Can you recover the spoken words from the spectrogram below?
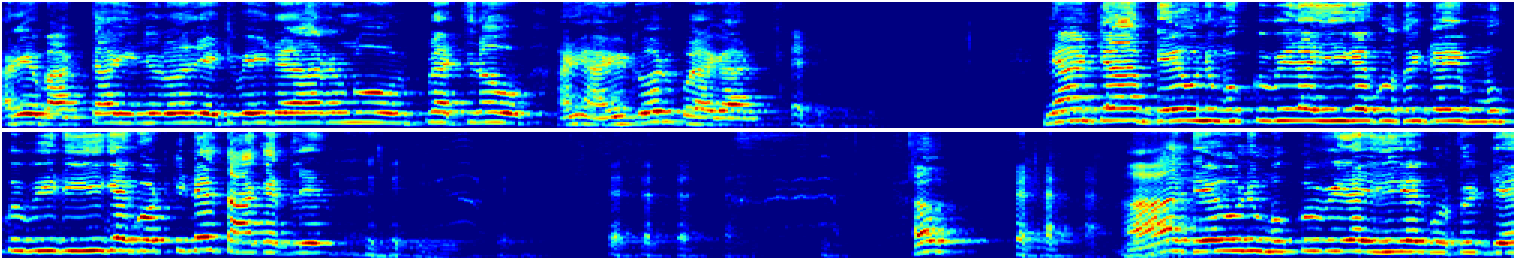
అరే భక్త ఇన్ని రోజులు ఎటు పోయినారు నువ్వు? ఇప్పుడు వచ్చినావు అని అనేటోడు కూడా కాదు. నేను ఆ దేవుని ముక్కు మీద ఈగ కూర్చుంటే ముక్కు మీద ఈగ కొట్టుకుంటే తాకట్లేదు. అవ్. ఆ దేవుని ముక్కు మీద ఈగ కూర్చుంటే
